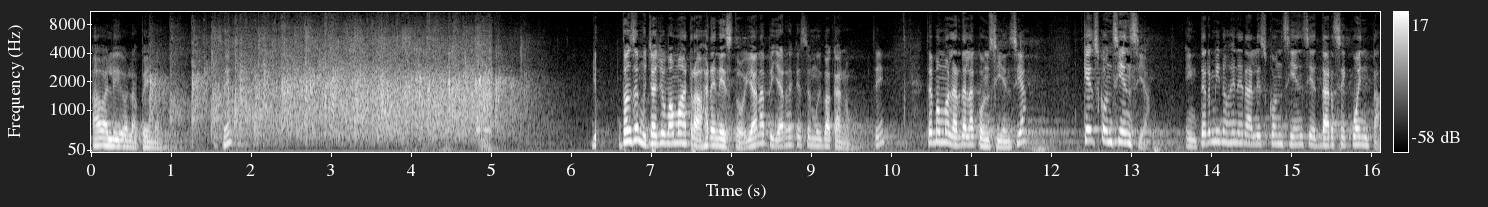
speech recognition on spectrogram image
Ha valido la pena. Entonces, muchachos, vamos a trabajar en esto. Ya van a pillar de que esto es muy bacano. ¿sí? Entonces, vamos a hablar de la conciencia. ¿Qué es conciencia? En términos generales, conciencia es darse cuenta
